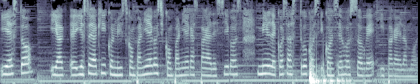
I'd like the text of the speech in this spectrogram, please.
Y esto, y, eh, yo estoy aquí con mis compañeros y compañeras para deciros mil de cosas, trucos y consejos sobre y para el amor.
